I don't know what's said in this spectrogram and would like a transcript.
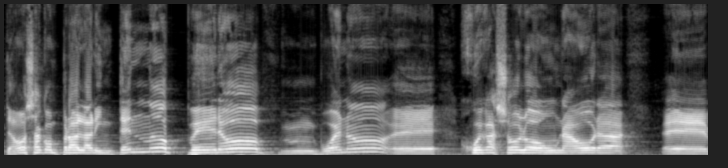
te vamos a comprar la Nintendo, pero mm, bueno, eh, juega solo una hora, eh,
